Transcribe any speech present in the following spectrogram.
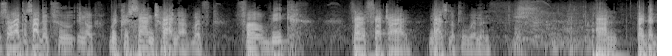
so I decided to, you know, represent China with four weak, very fragile, nice-looking women, and they did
